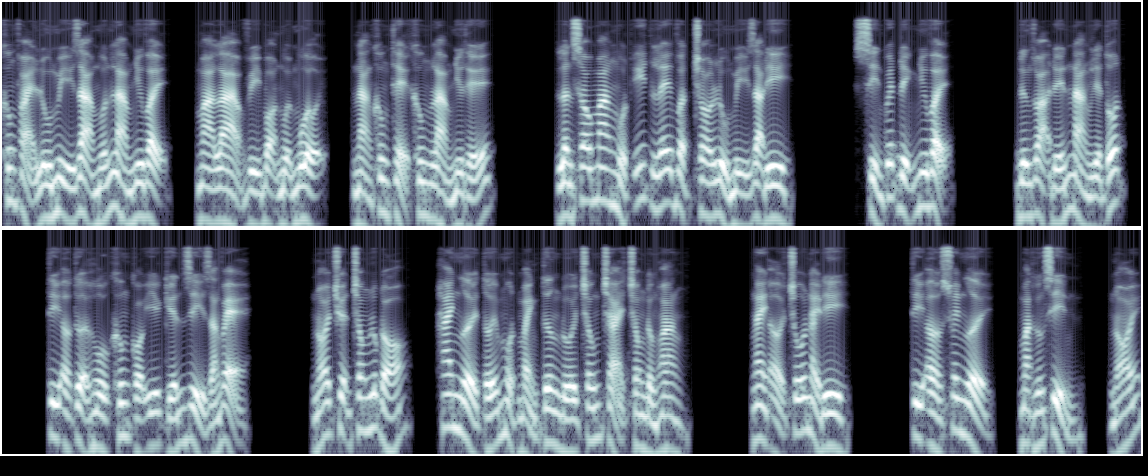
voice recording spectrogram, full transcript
Không phải lù mị dạ muốn làm như vậy, mà là vì bọn muội muội, nàng không thể không làm như thế. Lần sau mang một ít lễ vật cho lù mị dạ đi. Xin quyết định như vậy. Đừng dọa đến nàng liền tốt. Tì ở tựa hồ không có ý kiến gì dáng vẻ. Nói chuyện trong lúc đó, hai người tới một mảnh tương đối trống trải trong đồng hoang. Ngay ở chỗ này đi. Tì ở xoay người, mặt hướng xỉn, nói,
